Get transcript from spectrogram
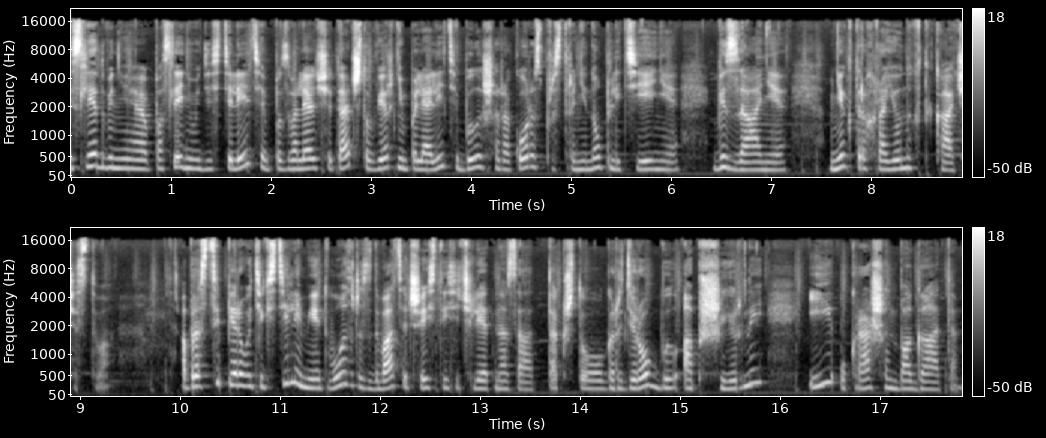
Исследования последнего десятилетия позволяют считать, что в Верхнем Палеолите было широко распространено плетение, вязание, в некоторых районах ткачество. Образцы первого текстиля имеют возраст 26 тысяч лет назад, так что гардероб был обширный и украшен богато.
